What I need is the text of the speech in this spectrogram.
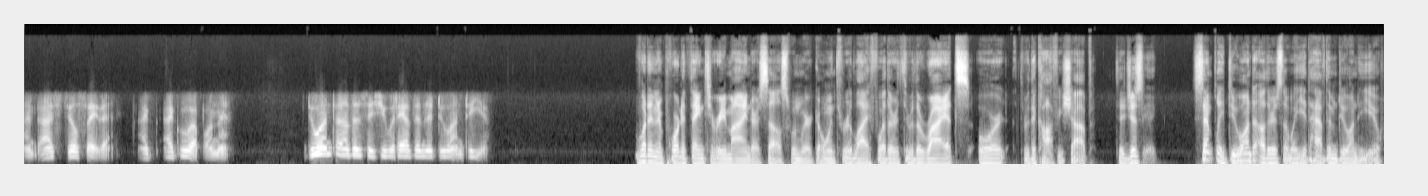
and i still say that. I i grew up on that. Do unto others as you would have them to do unto you What an important thing to remind ourselves when we're going through life, whether through the riots or through the coffee shop, to just simply do unto others the way you'd have them do unto you.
